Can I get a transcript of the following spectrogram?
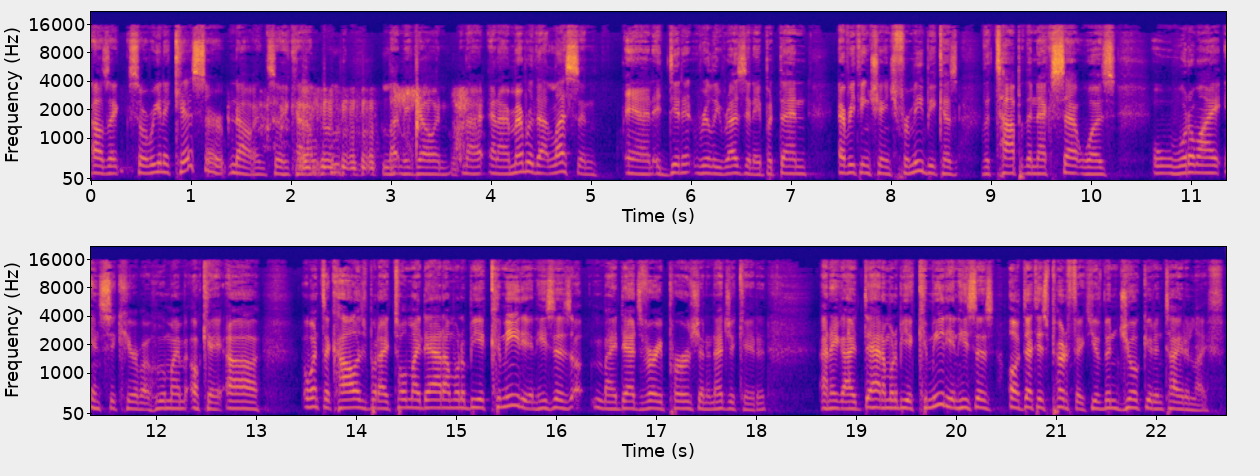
I was like, So are we going to kiss or no? And so he kind of let me go. And, and I, and I remember that lesson and it didn't really resonate. But then everything changed for me because the top of the next set was, What am I insecure about? Who am I? Okay. Uh, I went to college, but I told my dad I'm going to be a comedian. He says, My dad's very Persian and educated. And I go, Dad, I'm going to be a comedian. He says, Oh, that is perfect. You've been joke your entire life.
